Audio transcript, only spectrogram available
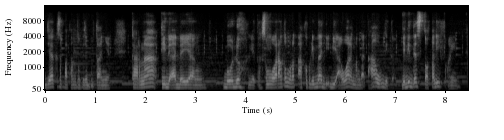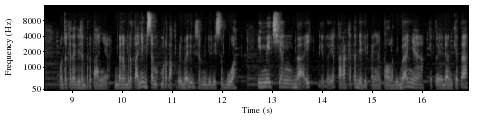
aja kesempatan untuk bisa bertanya karena tidak ada yang bodoh gitu semua orang tuh menurut aku pribadi di awal emang nggak tahu gitu jadi that's totally fine untuk kita bisa bertanya. Benar bertanya bisa menurut aku pribadi bisa menjadi sebuah image yang baik gitu ya karena kita jadi pengen tahu lebih banyak gitu ya dan kita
